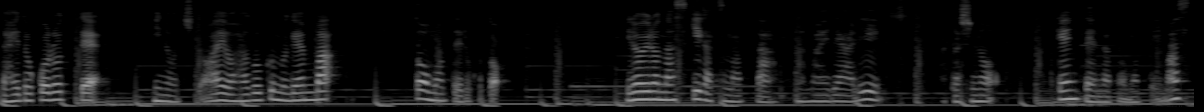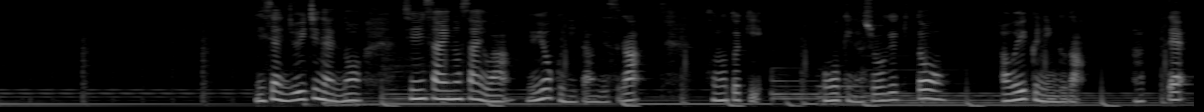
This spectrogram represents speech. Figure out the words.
台所って命と愛を育む現場。と思っていること。いろいろな好きが詰まった名前であり私の原点だと思っています。2011年の震災の際はニューヨークにいたんですがその時大きな衝撃とアウェイクニングがあって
